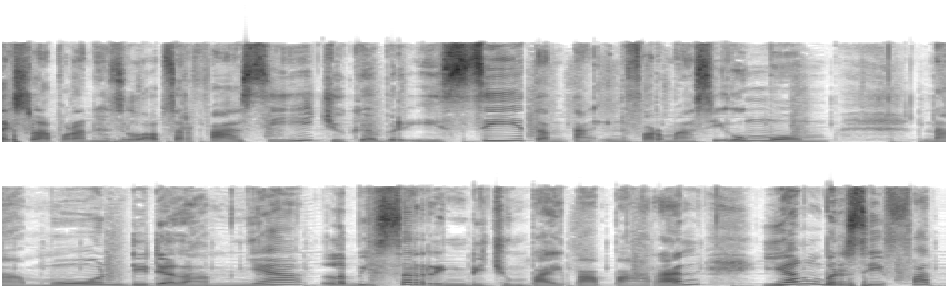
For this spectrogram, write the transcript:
Teks laporan hasil observasi juga berisi tentang informasi umum. Namun di dalamnya lebih sering dijumpai paparan yang bersifat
